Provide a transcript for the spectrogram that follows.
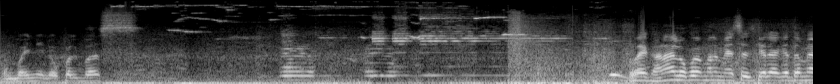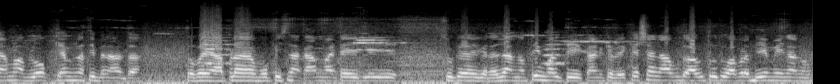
મુંબઈની લોકલ બસ ભાઈ, ઘણા લોકોએ મને મેસેજ કર્યા કે તમે હમણાં બ્લોગ કેમ નથી બનાવતા? તો ભાઈ, આપણા ઓફિસના કામ માટે એટલી શું કહેવાય કે રજા નહોતી મળતી, કારણ કે વેકેશન આવતું આવતું હતું આપણે બે મહિનાનું.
